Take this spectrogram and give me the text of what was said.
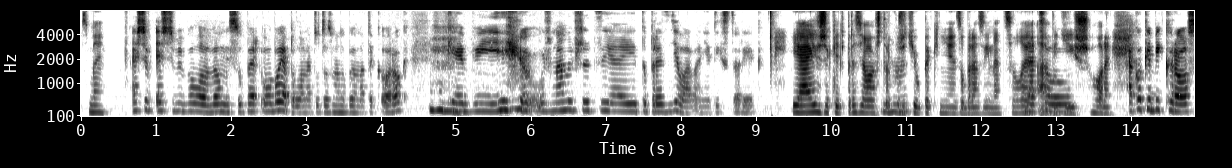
Sme. Ešte, ešte by bolo veľmi super, lebo ja podľa mňa túto zmenu budem mať tak o rok, keby už máme všetci aj to prezdelávanie tých storiek. Ja že keď prezdelávaš storku, mm-hmm. že ti ju pekne zobrazí na celé na a vidíš hore. Ako keby cross,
